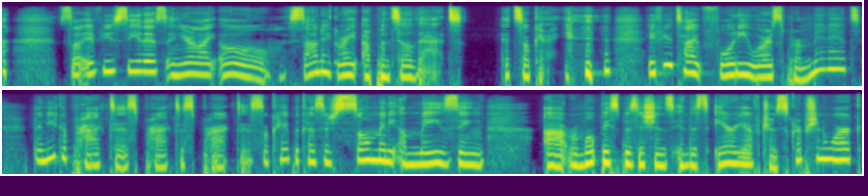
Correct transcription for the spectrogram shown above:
so if you see this and you're like, oh, sounded great up until that it's okay. if you type 40 words per minute, then you could practice, practice, practice, okay? Because there's so many amazing uh, remote based positions in this area of transcription work,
